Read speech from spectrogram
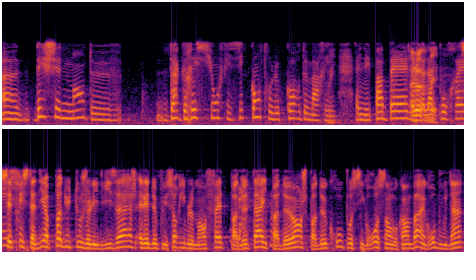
un déchaînement de d'agression physique contre le corps de Marie. Oui. Elle n'est pas belle, Alors, elle a la ben, peau c'est triste à dire, pas du tout jolie de visage. Elle est de plus horriblement faite, pas de taille, pas de hanche, pas de croupe, aussi grosse en haut qu'en bas, un gros boudin,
